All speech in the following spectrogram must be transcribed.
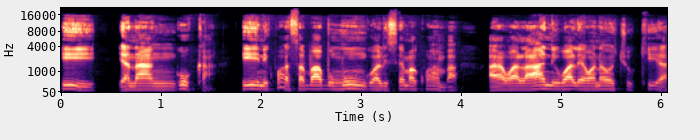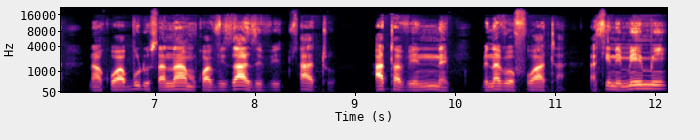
hii yanaanguka. Hii ni kwa sababu mungu alisema kwamba awalaani wale wanaochukia na kuabudu sanamu kwa vizazi vitatu hata vinne vinavyofuata. Lakini mimi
